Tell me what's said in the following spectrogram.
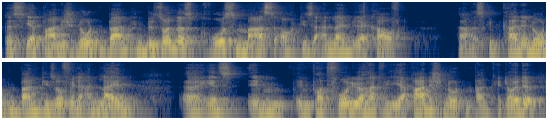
dass die japanische Notenbank in besonders großem Maße auch diese Anleihen wieder kauft. Ja, es gibt keine Notenbank, die so viele Anleihen äh, jetzt im, im Portfolio hat wie die japanische Notenbank. Die Leute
